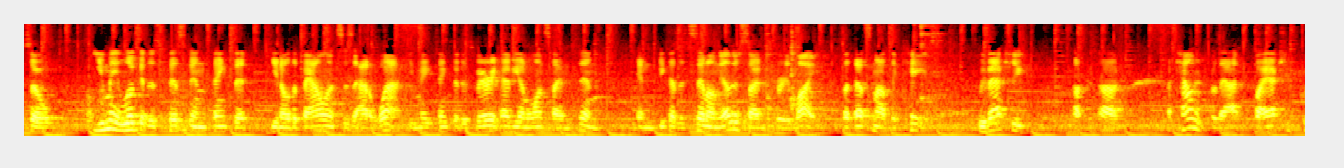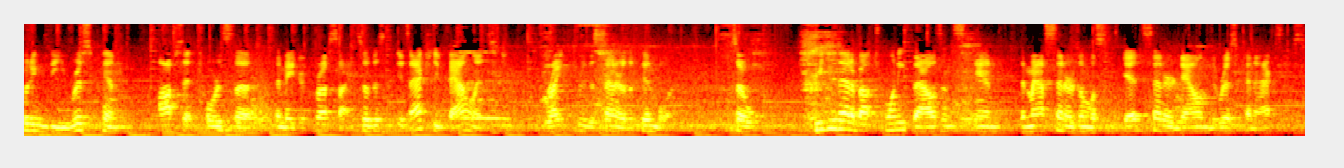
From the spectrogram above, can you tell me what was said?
So you may look at this piston and think that you know the balance is out of whack. You may think that it's very heavy on one side and thin, and because it's thin on the other side, it's very light. But that's not the case. We've actually uh, accounted for that by actually putting the wrist pin offset towards the, the major thrust side. So this it's actually balanced right through the center of the pin bore. So we do that about 20 thousandths, and the mass center is almost dead center down the wrist pin axis.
